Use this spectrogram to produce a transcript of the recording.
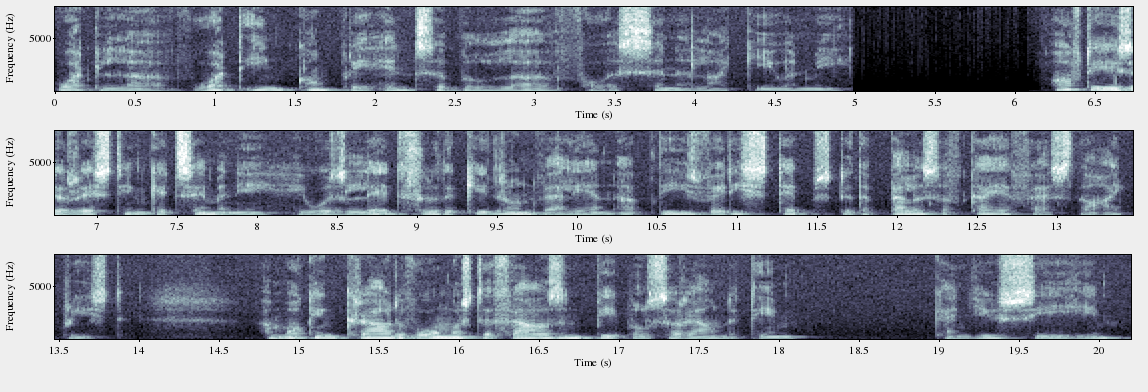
What love, what incomprehensible love for a sinner like you and me. After his arrest in Gethsemane, he was led through the Kidron Valley and up these very steps to the palace of Caiaphas, the high priest. A mocking crowd of almost a thousand people surrounded him. Can you see him?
